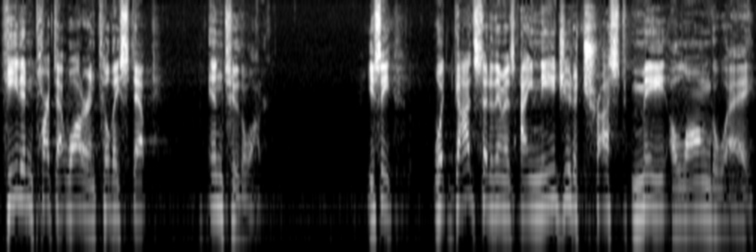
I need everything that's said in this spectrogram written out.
he didn't part that water until they stepped into the water. You see, what God said to them is, I need you to trust me along the way.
